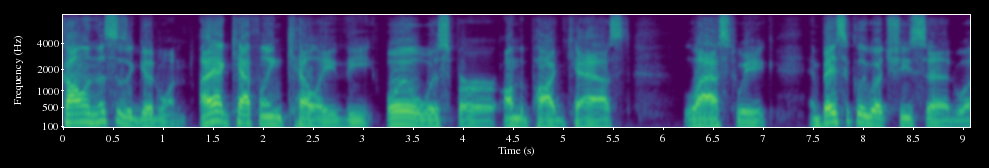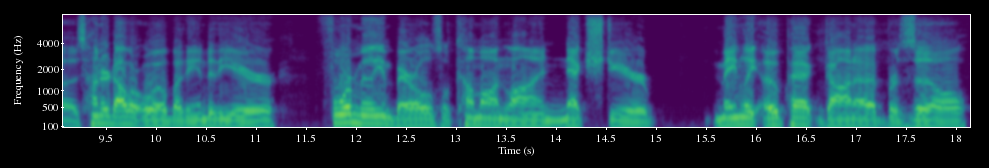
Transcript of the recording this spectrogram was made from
Colin, this is a good one. I had Kathleen Kelly, the oil whisperer, on the podcast last week. And basically, what she said was $100 oil by the end of the year, 4 million barrels will come online next year, mainly OPEC, Ghana, Brazil.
